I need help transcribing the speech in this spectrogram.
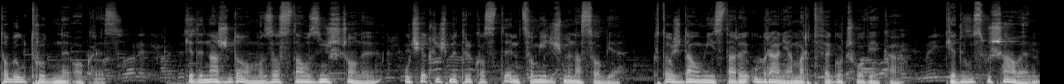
To był trudny okres. Kiedy nasz dom został zniszczony, uciekliśmy tylko z tym, co mieliśmy na sobie. Ktoś dał mi stare ubrania martwego człowieka. Kiedy usłyszałem,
